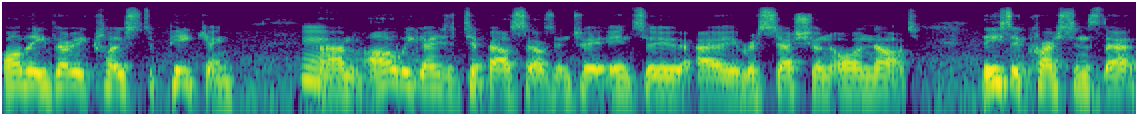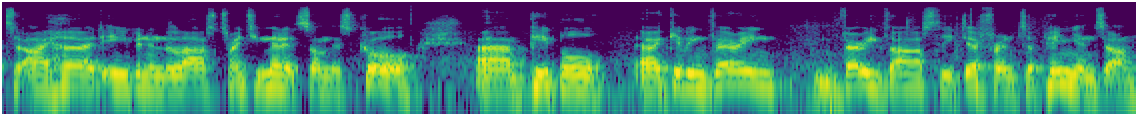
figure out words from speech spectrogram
are they very close to peaking? Mm. Um, are we going to tip ourselves into into a recession or not? These are questions that I heard even in the last 20 minutes on this call. Um, people uh, giving very, very vastly different opinions on,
